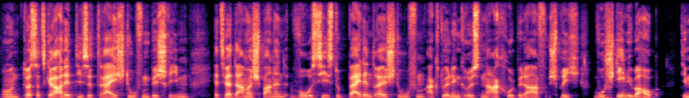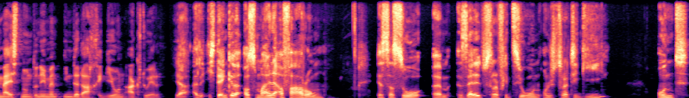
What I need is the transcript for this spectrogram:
Und du hast jetzt gerade diese drei Stufen beschrieben. Jetzt wäre da mal spannend, wo siehst du bei den drei Stufen aktuell den größten Nachholbedarf? Sprich, wo stehen überhaupt die meisten Unternehmen in der Dachregion aktuell? Ja, also ich denke, aus meiner Erfahrung ist das so, ähm, Selbstreflexion und Strategie und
